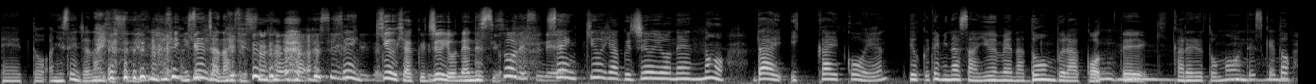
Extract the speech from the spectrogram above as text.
えっ、ー、とあ2000じゃないですね。2000じゃないです。1914年ですよ。そうですね。1914年の第1回公演、よくで皆さん有名などんぶらこって聞かれると思うんですけど、うんうん、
